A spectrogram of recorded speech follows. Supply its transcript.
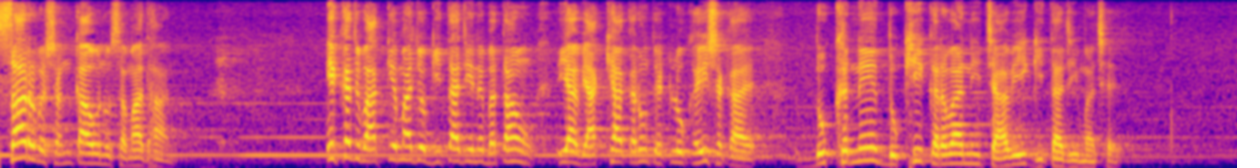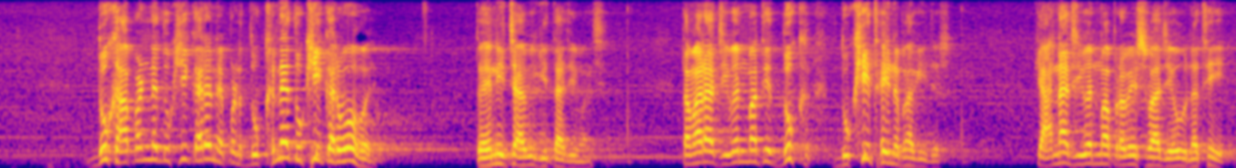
સર્વ શંકાઓનું સમાધાન એક જ વાક્યમાં જો ગીતાજીને બતાવું યા વ્યાખ્યા કરું તો એટલું કહી શકાય. દુઃખને દુઃખી કરવાની ચાવી ગીતાજીમાં છે. દુઃખ આપણને દુખી કરે ને, પણ દુઃખને દુઃખી કરવો હોય, તો એની ચાવી ગીતાજીમાં છે. તમારા જીવનમાંથી દુઃખ દુઃખી થઈને ભાગી જશે. કે આના જીવનમાં પ્રવેશવા જેવું નથી,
